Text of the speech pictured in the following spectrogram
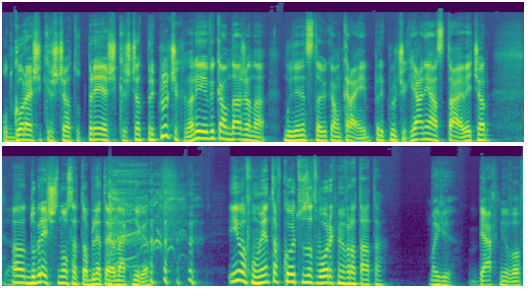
отгоре ще крещят, отпред ще крещят. Приключих, нали? Викам даже на годиницата, викам край. Приключих. Я няма с тая вечер. А, добре, ще нося таблета една книга. и в момента, в който затворихме вратата, Магия. бяхме в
